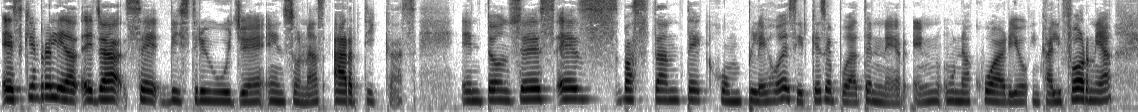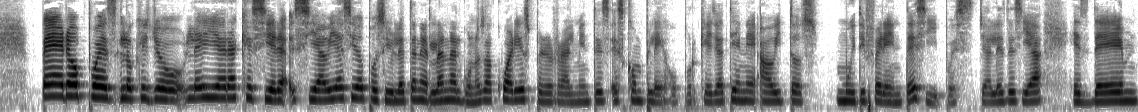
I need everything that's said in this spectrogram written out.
es que en realidad ella se distribuye en zonas árticas. Entonces es bastante complejo decir que se pueda tener en un acuario en California pero pues lo que yo leí era que sí, era, sí había sido posible tenerla en algunos acuarios, pero realmente es, es, complejo porque ella tiene hábitos muy diferentes y pues ya les decía, es de,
